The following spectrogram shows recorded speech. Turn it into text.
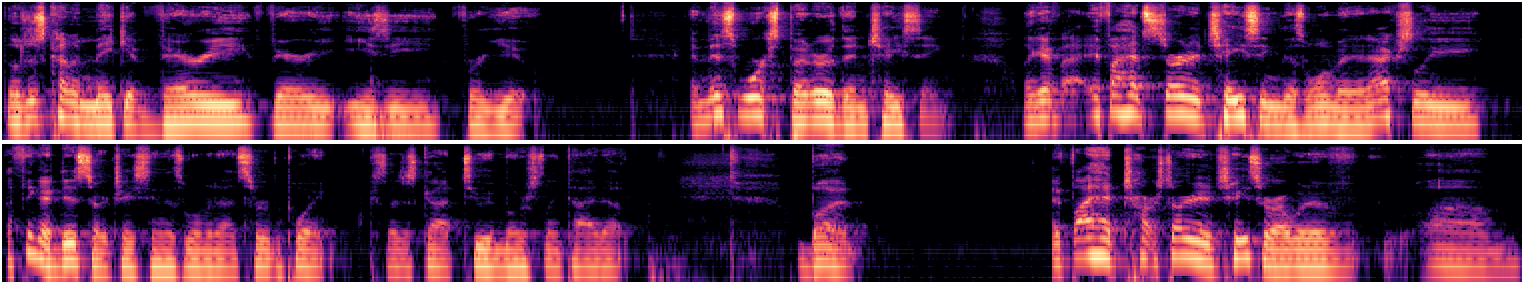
They'll just kind of make it very, very easy for you. And this works better than chasing. Like if, if I had started chasing this woman, and actually, I think I did start chasing this woman at a certain point because I just got too emotionally tied up. But if I had tar- started to chase her, I would have, um,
